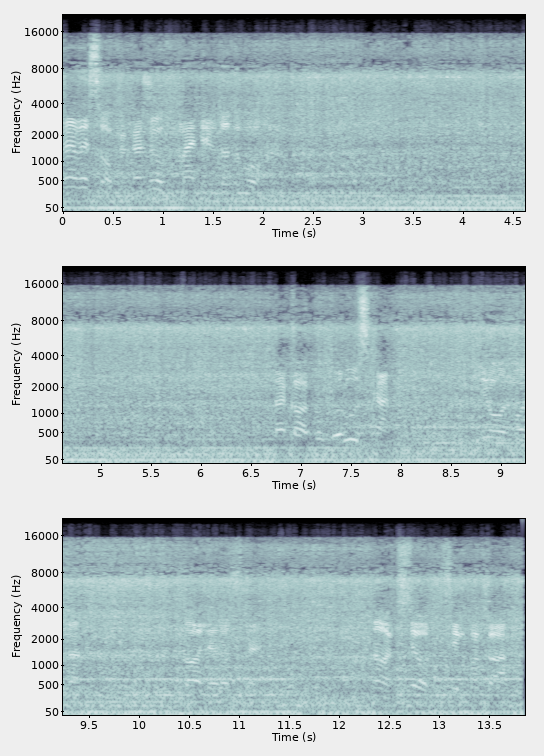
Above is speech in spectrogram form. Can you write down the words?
вже висока, кажу метрів до двох. Така кукурузка. І он вона далі росте. Так, все, всім пока.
